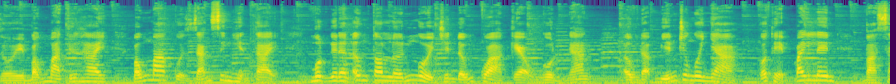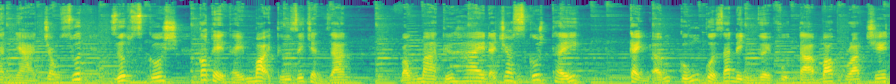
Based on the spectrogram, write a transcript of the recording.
Rồi bóng ma thứ hai, bóng ma của Giáng sinh hiện tại, một người đàn ông to lớn ngồi trên đống quà kẹo ngổn ngang. Ông đã biến cho ngôi nhà có thể bay lên và sàn nhà trong suốt giúp Scrooge có thể thấy mọi thứ dưới trần gian. Bóng ma thứ hai đã cho Scrooge thấy cảnh ấm cúng của gia đình người phụ tá Bob Cratchit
